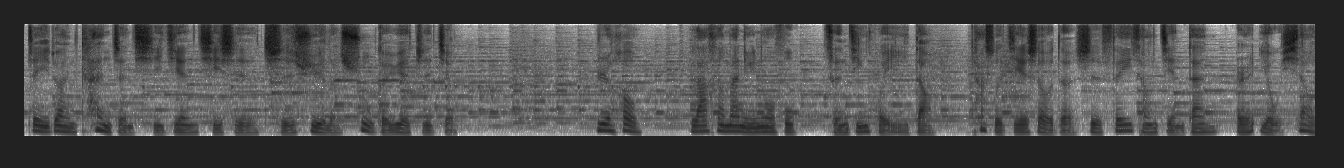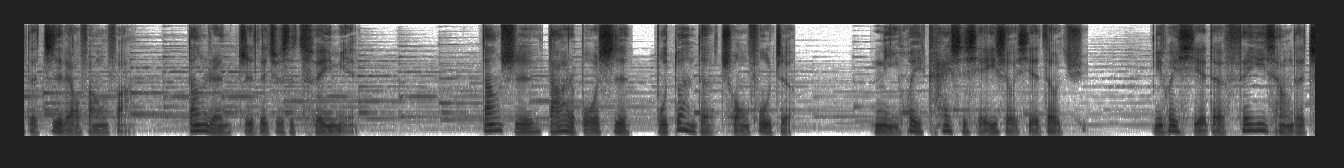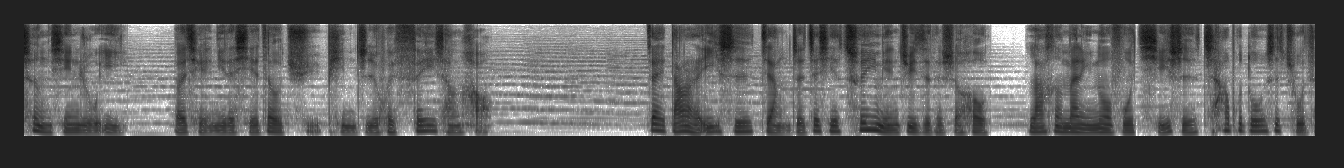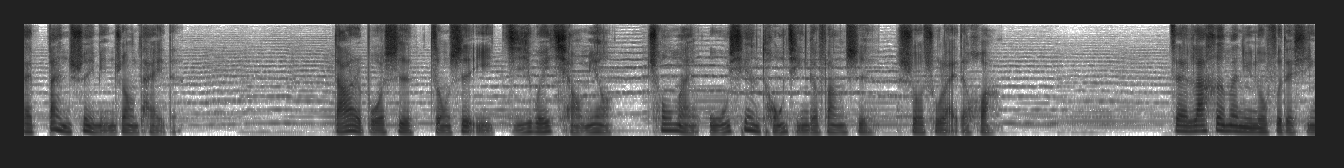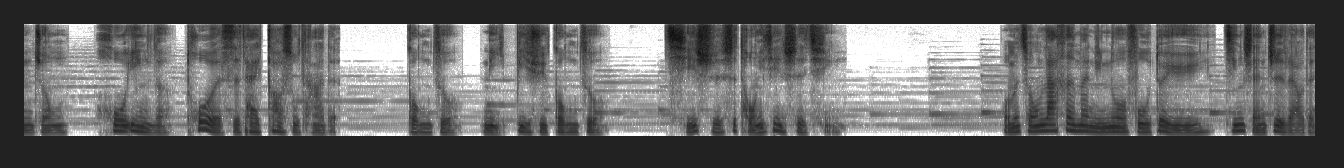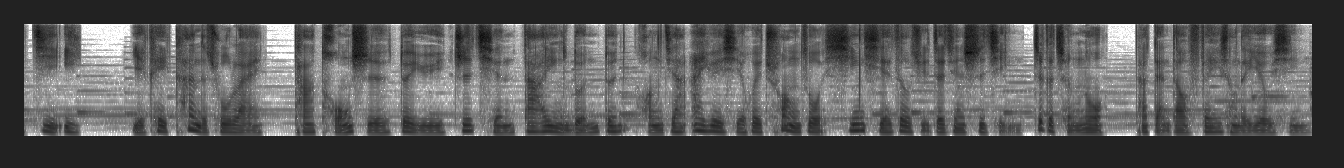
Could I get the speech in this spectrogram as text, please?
这一段看诊期间，其实持续了数个月之久。日后，拉赫曼尼诺夫曾经回忆到，他所接受的是非常简单而有效的治疗方法，当然指的就是催眠。当时，达尔博士不断地重复着。你会开始写一首协奏曲，你会写得非常的称心如意，而且你的协奏曲品质会非常好。在达尔医师讲着这些催眠句子的时候，拉赫曼尼诺夫其实差不多是处在半睡眠状态的。达尔博士总是以极为巧妙、充满无限同情的方式说出来的话。在拉赫曼尼诺夫的心中，呼应了托尔斯泰告诉他的：“工作，你必须工作。”其实是同一件事情。我们从拉赫曼尼诺夫对于精神治疗的记忆，也可以看得出来，他同时对于之前答应伦敦皇家爱乐协会创作新协奏曲这件事情，这个承诺，他感到非常的忧心，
